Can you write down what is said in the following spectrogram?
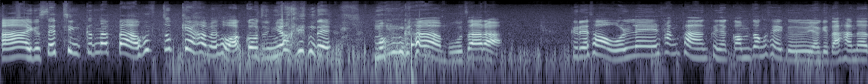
아 이거 세팅 끝났다 흡족해 하면서 왔거든요. 근데 뭔가 모자라. 그래서 원래 상판 그냥 검정색을 여기다 하나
